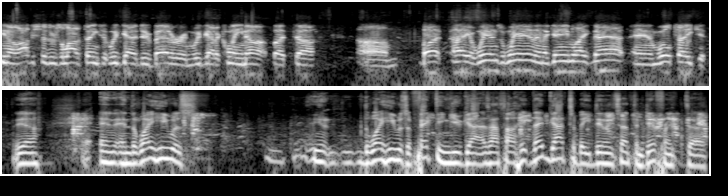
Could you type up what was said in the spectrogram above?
you know, obviously there's a lot of things that we've got to do better and we've got to clean up, but. Uh, um, but hey, a win's a win in a game like that, and we'll take it. Yeah, and and the way he was, you know, the way he was affecting you guys, I thought he, they've got to be doing something different uh,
